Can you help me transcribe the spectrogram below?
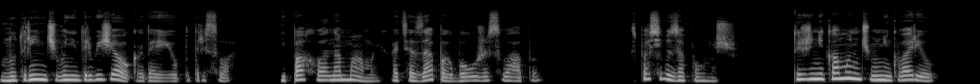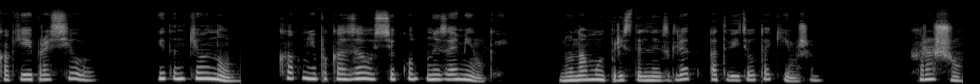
внутри ничего не дребезжало, когда я ее потрясла. И пахла она мамой, хотя запах был уже слабым. Спасибо за помощь. Ты же никому ничего не говорил, как я и просила. Итан кивнул, как мне показалось, секундной заминкой, но на мой пристальный взгляд ответил таким же. Хорошо.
